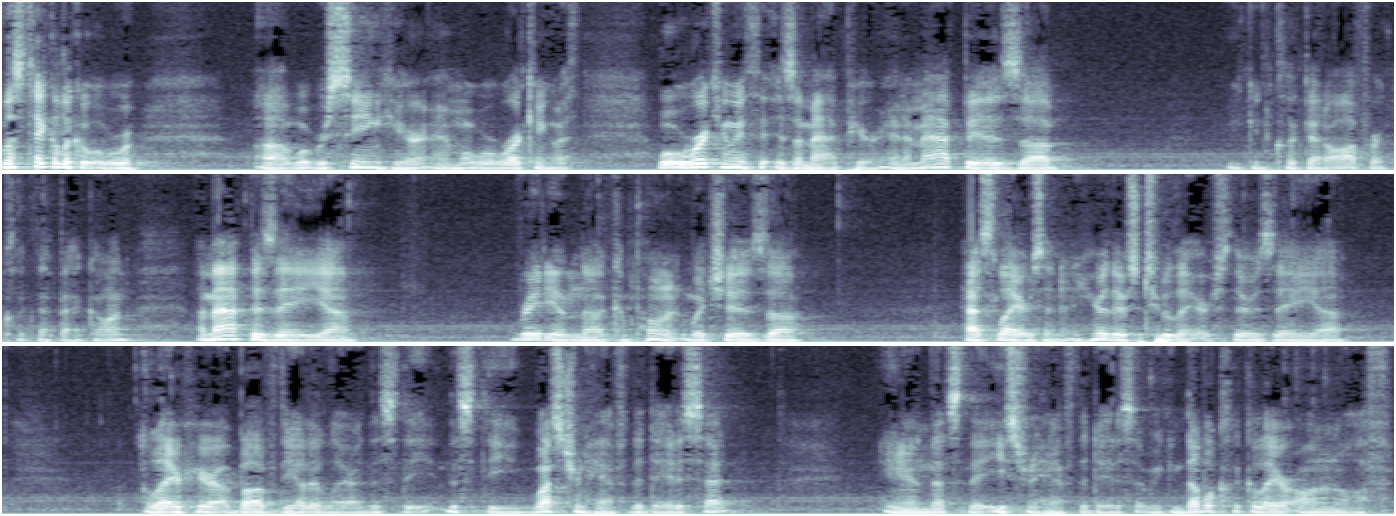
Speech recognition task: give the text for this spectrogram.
Let's take a look at what we're, uh, what we're seeing here and what we're working with. What we're working with is a map here, and a map is, uh, you can click that off or click that back on. A map is a uh, Radian uh, component which is uh, has layers in it. And here there's two layers. There's a, uh, a layer here above the other layer. This is the, this is the western half of the data set and that's the eastern half of the data set. We can double click a layer on and off.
